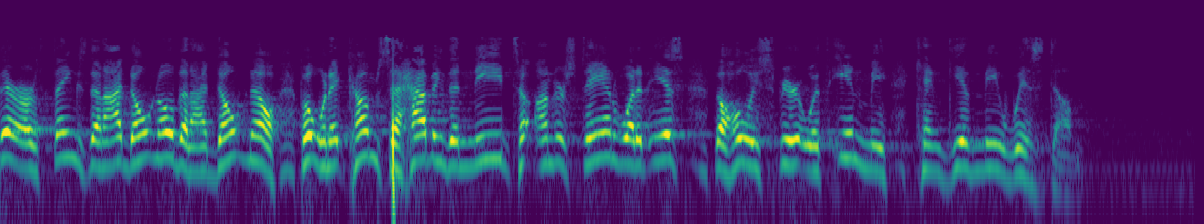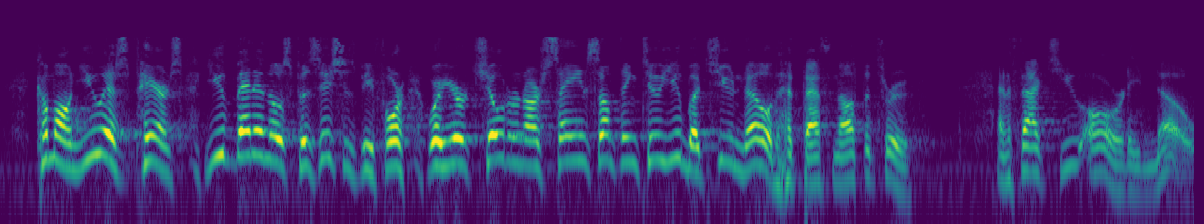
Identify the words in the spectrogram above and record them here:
There are things that I don't know that I don't know. But when it comes to having the need to understand what it is, the Holy Spirit within me can give me wisdom. Come on, you as parents, you've been in those positions before where your children are saying something to you, but you know that that's not the truth. And in fact, you already know.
